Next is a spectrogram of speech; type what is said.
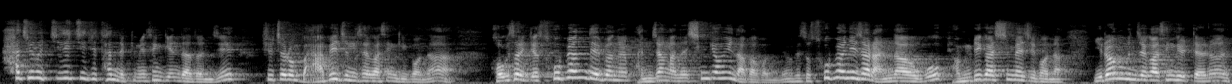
하지로 찌릿찌릿한 느낌이 생긴다든지 실제로 마비 증세가 생기거나 거기서 이제 소변 대변을 관장하는 신경이 나가거든요. 그래서 소변이 잘 안 나오고 변비가 심해지거나 이런 문제가 생길 때는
